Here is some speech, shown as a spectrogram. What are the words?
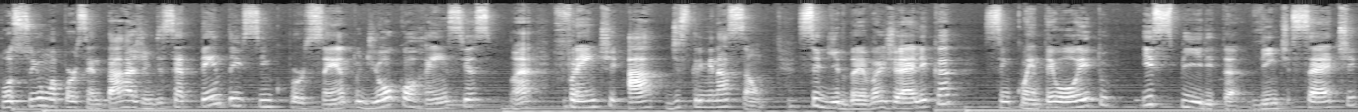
possuem uma porcentagem de 75% de ocorrências né, frente à discriminação, seguido da evangélica, 58%, espírita, 27%,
